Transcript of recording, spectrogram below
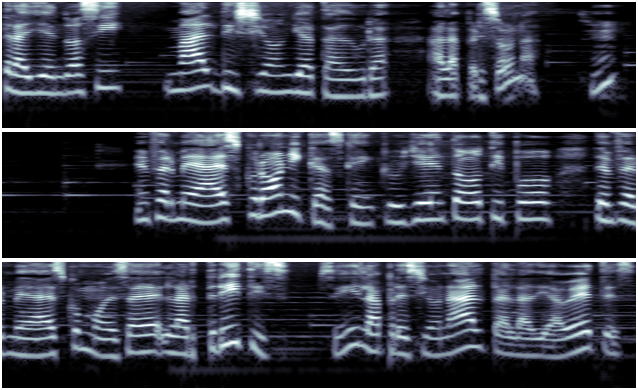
trayendo así maldición y atadura a la persona. Enfermedades crónicas que incluyen todo tipo de enfermedades como esa, la artritis, ¿sí? la presión alta, la diabetes.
